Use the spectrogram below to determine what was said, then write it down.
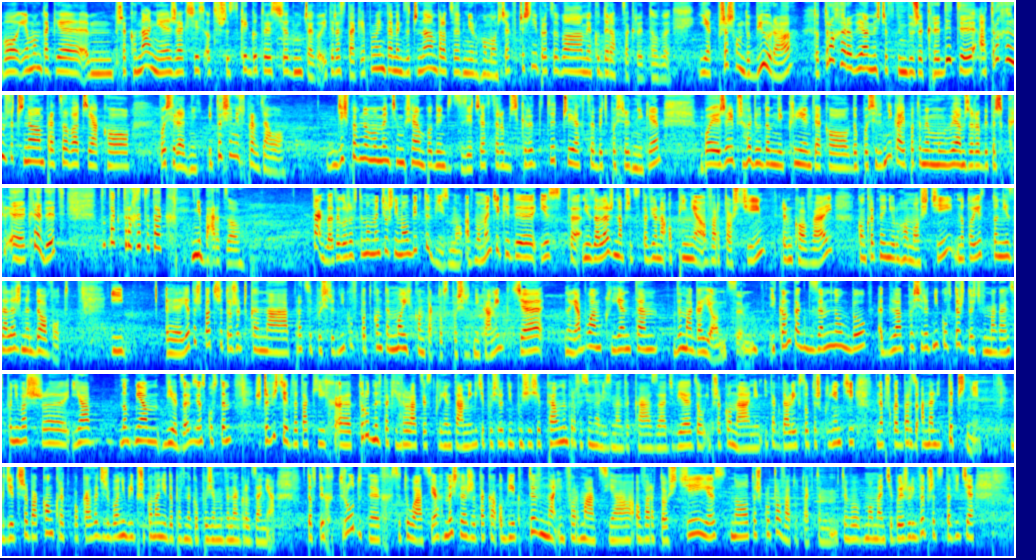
Bo ja mam takie um, przekonanie, że jak się jest od wszystkiego, to jest się od niczego. I teraz tak, ja pamiętam, jak zaczynałam pracę w nieruchomościach, wcześniej pracowałam jako doradca kredytowy. I jak przeszłam do biura, to trochę robiłam jeszcze w tym biurze kredyty, a trochę już zaczynałam pracować jako pośrednik. I to się nie sprawdzało gdzieś w pewnym momencie musiałam podjąć decyzję, czy ja chcę robić kredyty, czy ja chcę być pośrednikiem, bo jeżeli przychodził do mnie klient jako do pośrednika i potem ja mu mówiłam, że robię też e, kredyt, to tak trochę to tak nie bardzo. Tak, dlatego że w tym momencie już nie ma obiektywizmu, a w momencie, kiedy jest niezależna przedstawiona opinia o wartości rynkowej konkretnej nieruchomości, no to jest to niezależny dowód. I ja też patrzę troszeczkę na pracę pośredników pod kątem moich kontaktów z pośrednikami, gdzie no ja byłam klientem wymagającym i kontakt ze mną był dla pośredników też dość wymagający, ponieważ e, ja no, miałam wiedzę, w związku z tym rzeczywiście dla takich e, trudnych takich relacji z klientami, gdzie pośrednik musi się pełnym profesjonalizmem wykazać, wiedzą i przekonaniem i tak dalej. Są też klienci na przykład bardzo analityczni, gdzie trzeba konkret pokazać, żeby oni byli przekonani do pewnego poziomu wynagrodzenia. To w tych trudnych sytuacjach myślę, że taka obiektywna informacja o wartości jest no, też kluczowa tutaj w tym, w tym momencie, bo jeżeli wy przedstawicie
